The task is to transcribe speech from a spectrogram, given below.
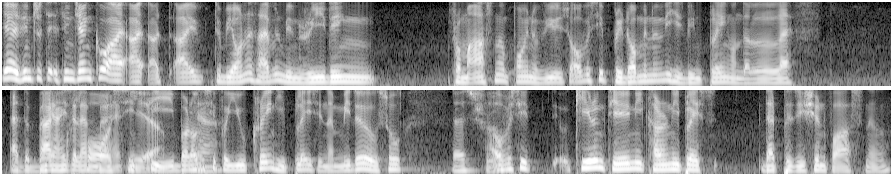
Yeah, it's interesting. Zinchenko, I, I, I, I, to be honest, I haven't been reading from Arsenal point of view. So obviously, predominantly, he's been playing on the left, at the back Yeah, he's left for back. City. Yeah. But obviously, Yeah. for Ukraine, he plays in the middle. So That's true. Obviously, Kieran Tierney currently plays that position for Arsenal.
